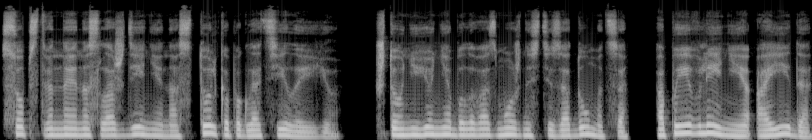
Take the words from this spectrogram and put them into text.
Собственное наслаждение настолько поглотило ее, что у нее не было возможности задуматься о появлении Аида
